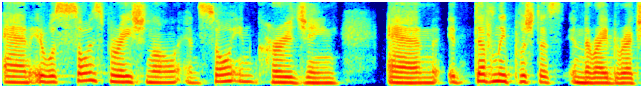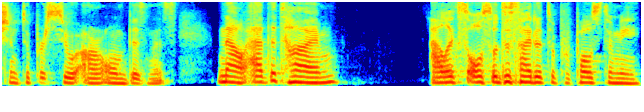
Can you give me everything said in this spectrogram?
And it was so inspirational and so encouraging. And it definitely pushed us in the right direction to pursue our own business. Now, at the time, Alex also decided to propose to me,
